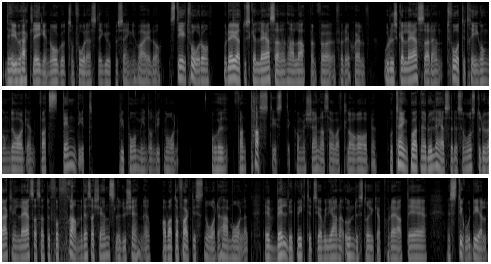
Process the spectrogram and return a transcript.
Det är ju verkligen något som får dig att stiga upp ur sängen varje dag. Steg två då, Och det är ju att du ska läsa den här lappen för, för dig själv. Och du ska läsa den två till tre gånger om dagen för att ständigt bli påmind om ditt mål. Och hur fantastiskt det kommer kännas av att klara av det. Och tänk på att när du läser det så måste du verkligen läsa så att du får fram dessa känslor du känner av att ha faktiskt nå det här målet. Det är väldigt viktigt så jag vill gärna understryka på det att det är en stor del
